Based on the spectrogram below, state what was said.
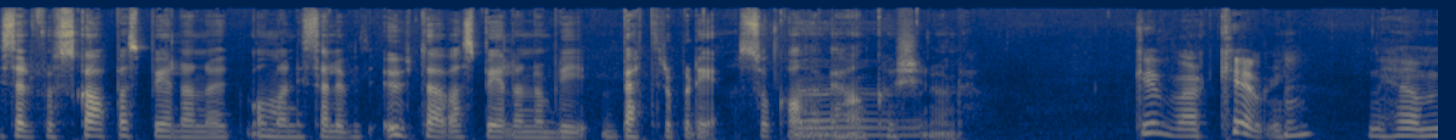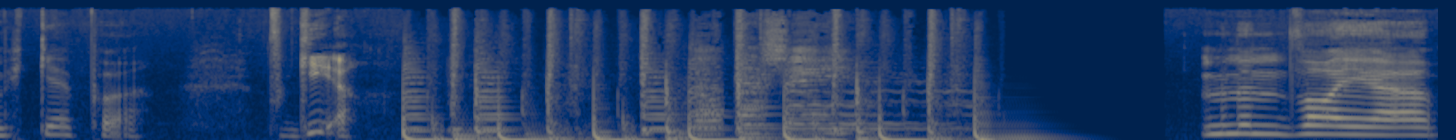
Istället för att skapa spelen, om man istället utöva spelen och bli bättre på det så kommer vi ha en kurs inom det. Gud vad kul. Mm. Ni har mycket på, på G. Men, men vad är,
